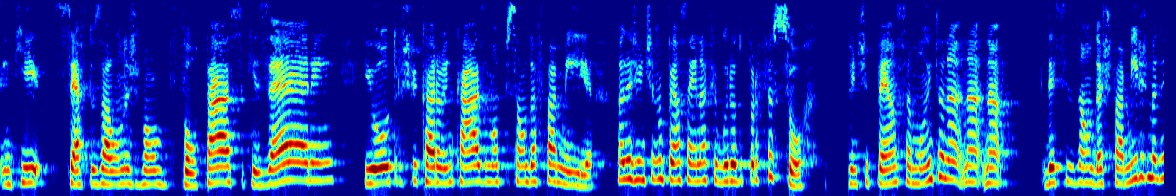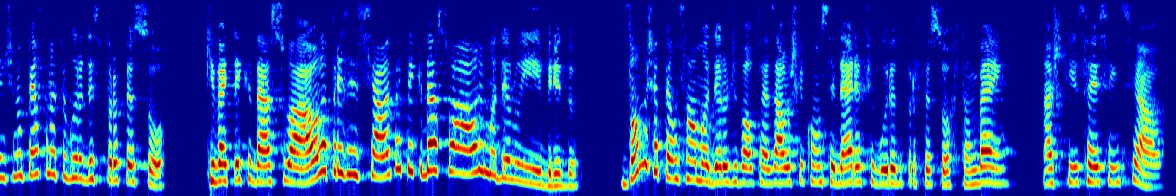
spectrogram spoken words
em que certos alunos vão voltar se quiserem e outros ficarão em casa, uma opção da família. Mas a gente não pensa aí na figura do professor. A gente pensa muito na, na, na decisão das famílias, mas a gente não pensa na figura desse professor, que vai ter que dar a sua aula presencial e vai ter que dar a sua aula em modelo híbrido. Vamos já pensar um modelo de volta às aulas que considere a figura do professor também? Acho que isso é essencial.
